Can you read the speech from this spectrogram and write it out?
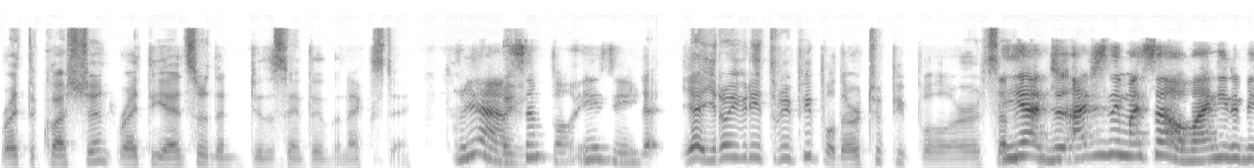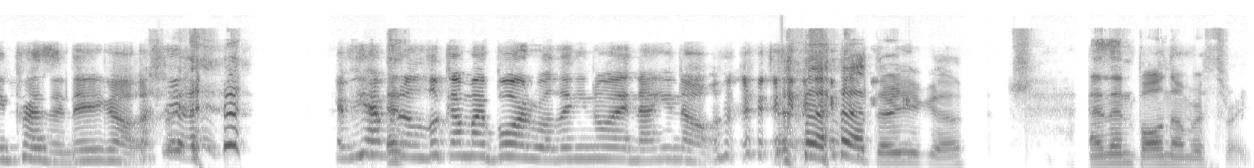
write the question, write the answer, then do the same thing the next day. Yeah, simple, easy. Yeah, yeah, you don't even need three people. There are two people or seven. Yeah, people. I just need myself. I need to be present. There you go. if you happen and, to look on my board, well, then you know what. Now you know. there you go. And then ball number three.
